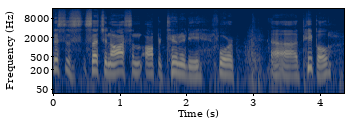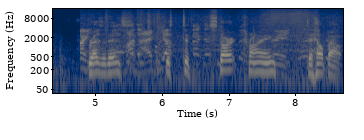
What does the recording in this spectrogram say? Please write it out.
This is such an awesome opportunity for uh, people, residents, just to start trying to help out.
